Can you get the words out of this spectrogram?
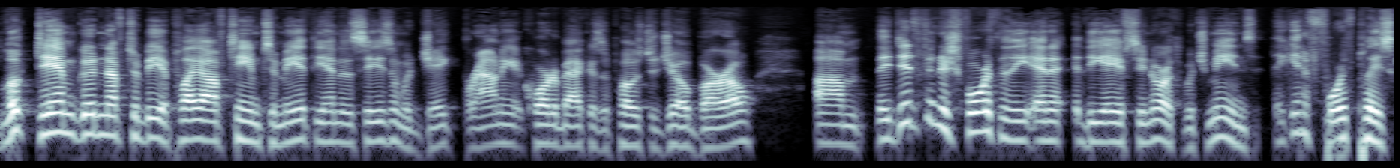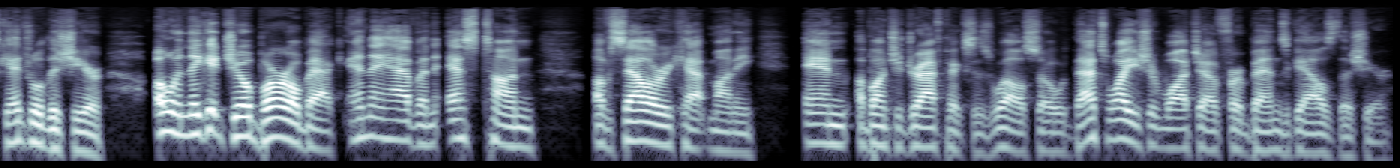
looked damn good enough to be a playoff team to me at the end of the season with Jake Browning at quarterback as opposed to Joe Burrow. Um, they did finish fourth in the N- the AFC North, which means they get a fourth place schedule this year. Oh, and they get Joe Burrow back, and they have an S ton of salary cap money and a bunch of draft picks as well. So that's why you should watch out for Bengals this year.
